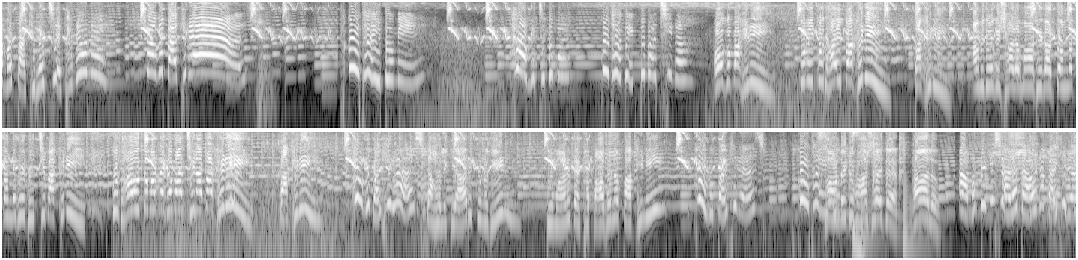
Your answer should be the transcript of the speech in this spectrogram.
আমার পাখিরাজ এখানেও নেই। ওগো পাখিরাজ কোথায় তুমি? আমি যে তোমার কোথাও দেখতে পাচ্ছি না। ওগো পাখিরি তুমি কোথায় পাখিরি? পাখিরি আমি তোমাকে সারা মাঠে গার তন্ন তন্ন করে ঘুরছি পাখিরি। কোথাও তোমার দেখা পাচ্ছি না পাখিরি। পাখিরি ওগো পাখিরাজ তাহলে কি আর কোনোদিন তোমার দেখা পাবো না পাখিনি? ওগো পাখিরাজ কোথায় সাউন্ড একটু ভাষায় দেন। হ্যালো আমার দিকে সারা দাও না পাখিরা।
